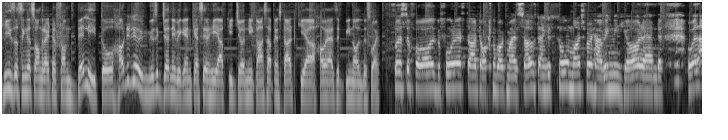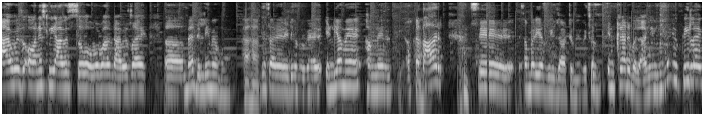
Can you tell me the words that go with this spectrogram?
he's a singer songwriter from Delhi. तो how did your music journey begin? कैसे रही आपकी journey? कहाँ से आपने start किया? How has it been all this while? First of all, before I start talking about myself, thank you so much for having me here. And well, I was honestly, I was so overwhelmed. I was like, uh, मैं दिल्ली में हूँ हाँ हाँ इतने सारे रेडियो हो गए। इंडिया में हमने कतार से somebody has reach out to me which was incredible I mean you feel like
